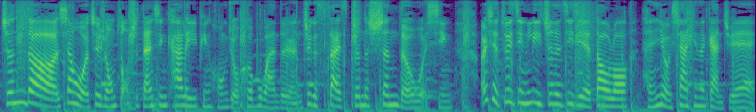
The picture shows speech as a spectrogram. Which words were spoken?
真的，像我这种总是担心开了一瓶红酒喝不完的人，这个 size 真的深得我心。而且最近荔枝的季节也到喽，很有夏天的感觉哎。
